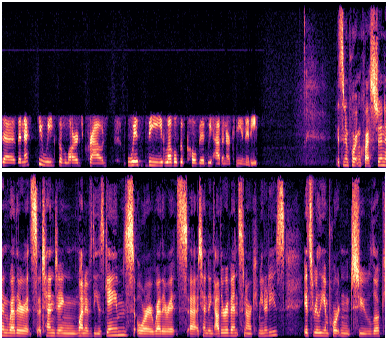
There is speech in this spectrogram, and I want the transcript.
the, the next few weeks of large crowds with the levels of COVID we have in our community. It's an important question, and whether it's attending one of these games or whether it's uh, attending other events in our communities, it's really important to look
